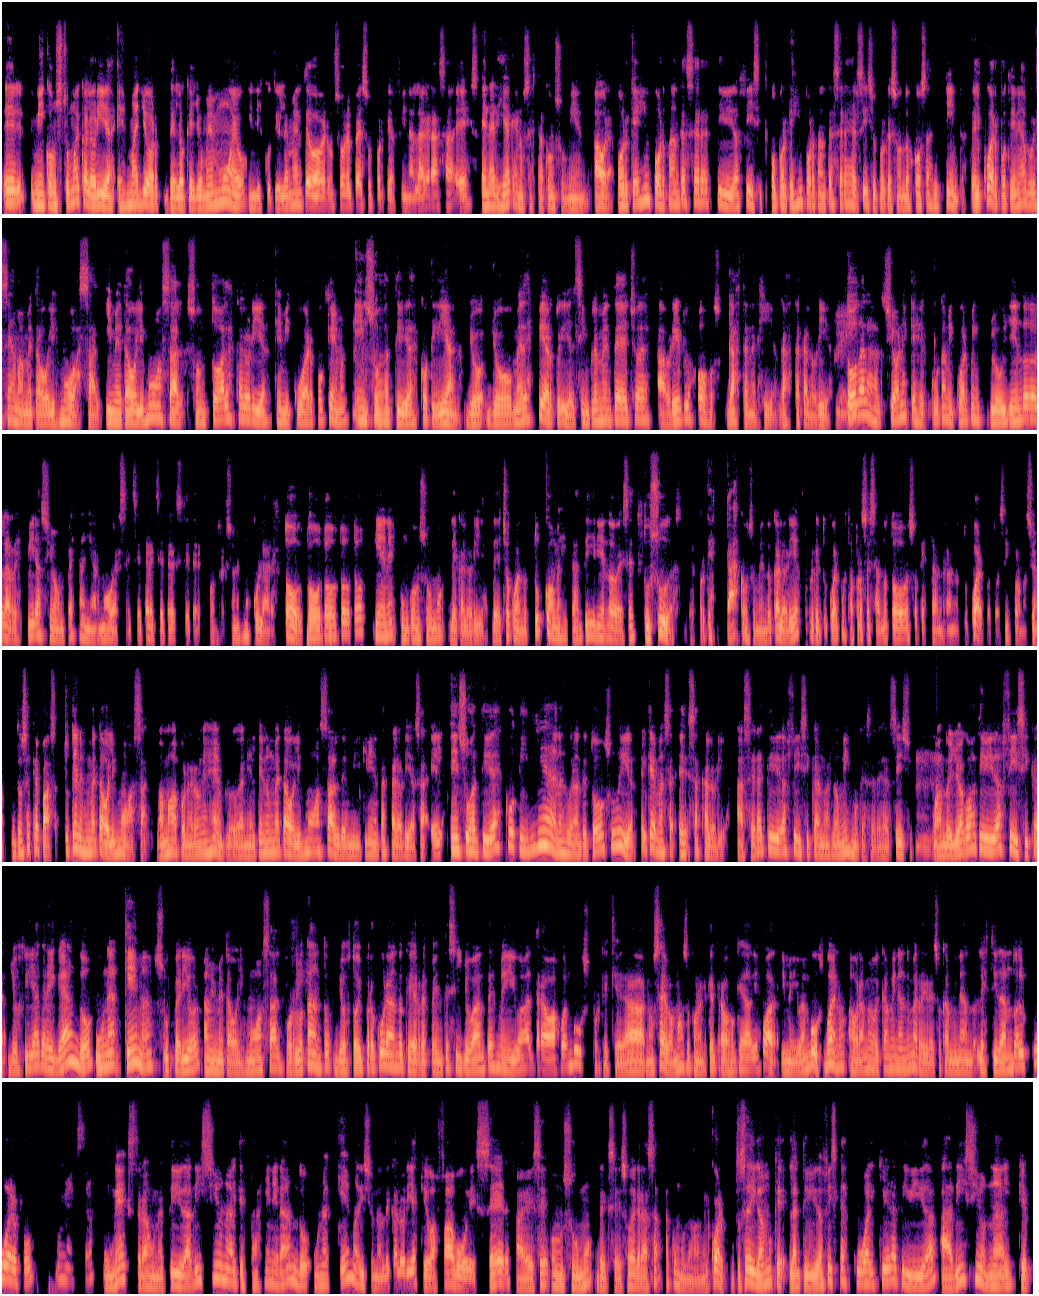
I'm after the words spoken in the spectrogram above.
mi consumo de calorías es mayor de lo que yo me muevo, indiscutiblemente va a haber un sobrepeso porque al final la grasa es energía que no se está consumiendo. Ahora, ¿por qué es importante hacer actividad física o por qué es importante hacer ejercicio? porque son dos cosas distintas. El cuerpo tiene algo que se llama metabolismo basal y metabolismo basal son todas las calorías que mi cuerpo quema en sus actividades cotidianas. Yo, yo me despierto y el simplemente hecho de abrir los ojos gasta energía, gasta calorías. Todas las acciones que ejecuta mi cuerpo, incluyendo la respiración, pestañear, moverse, etcétera, etcétera, etcétera, contracciones musculares, todo, todo, todo, todo, todo tiene un consumo de calorías. De hecho, cuando tú comes y estás digiriendo, a veces tú sudas, es porque estás consumiendo calorías porque tu cuerpo está procesando todo eso que está entrando a tu cuerpo, toda esa información. Entonces, ¿qué pasa? Tú tienes un metabolismo basal. Vamos a poner un ejemplo. Daniel tiene un metabolismo basal de 1500 calorías. O sea, él en sus actividades cotidianas durante todo su día, él quema esas calorías. Hacer actividad física no es lo mismo que hacer ejercicio. Cuando yo hago actividad física, yo estoy agregando una quema superior a mi metabolismo basal. Por lo tanto, yo estoy procurando que de repente si yo antes me iba al trabajo en bus, porque queda, no sé, vamos a suponer que el trabajo queda a 10 cuadras y me iba en bus. Bueno, ahora me voy caminando y me regreso caminando. Le estoy dando al cuerpo un extra. Un extra, una actividad adicional que está generando una quema adicional de calorías que va a favorecer a ese consumo de exceso de grasa acumulado en el cuerpo. Entonces digamos que la actividad física es cualquier actividad adicional que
